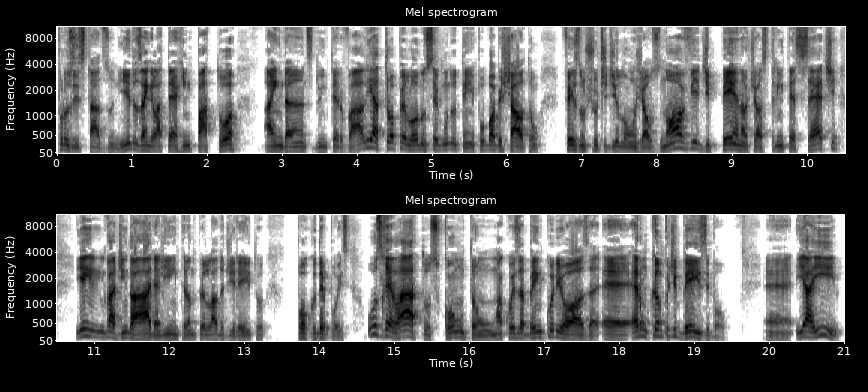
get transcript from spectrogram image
para os Estados Unidos. A Inglaterra empatou ainda antes do intervalo e atropelou no segundo tempo. O Bob Charlton fez um chute de longe aos 9, de pênalti aos 37 e invadindo a área ali, entrando pelo lado direito pouco depois. Os relatos contam uma coisa bem curiosa. É, era um campo de beisebol. É, e aí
